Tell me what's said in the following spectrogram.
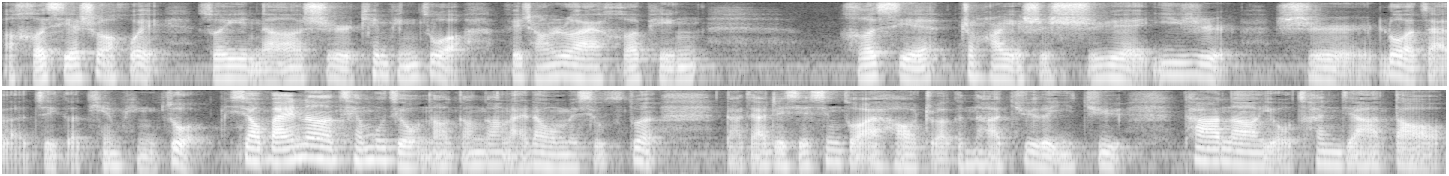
和谐社会，所以呢是天秤座非常热爱和平、和谐，正好也是十月一日。是落在了这个天秤座。小白呢，前不久呢，刚刚来到我们休斯顿，大家这些星座爱好者跟他聚了一聚。他呢有参加到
